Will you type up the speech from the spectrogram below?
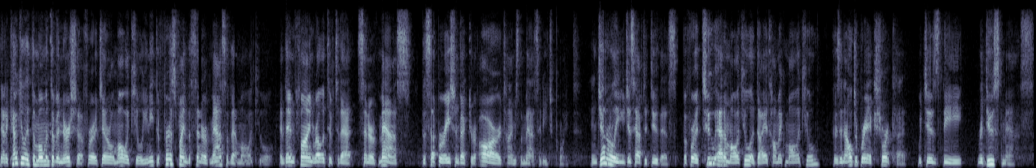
Now to calculate the moment of inertia for a general molecule, you need to first find the center of mass of that molecule, and then find relative to that center of mass the separation vector r times the mass at each point. And generally, you just have to do this. But for a two-atom molecule, a diatomic molecule, there's an algebraic shortcut, which is the reduced mass,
